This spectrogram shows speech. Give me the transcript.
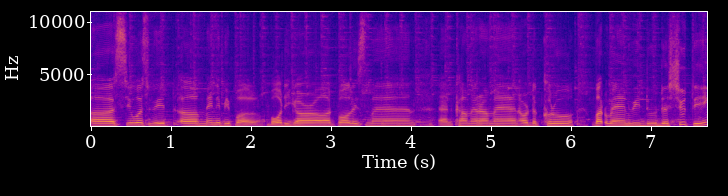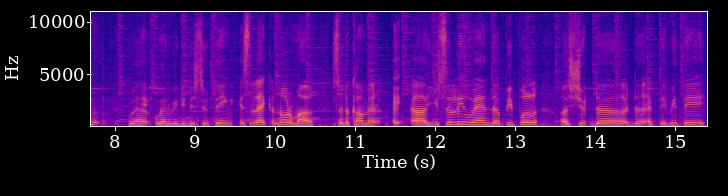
uh, she was with uh, many people, bodyguard, policeman, and cameraman or the crew. But when we do the shooting, when, when we did the shooting, it's like normal. So the camera, eh, uh, usually when the people uh, shoot the the activity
